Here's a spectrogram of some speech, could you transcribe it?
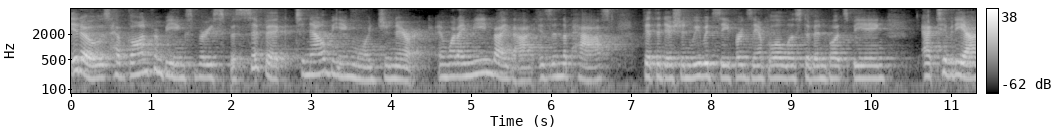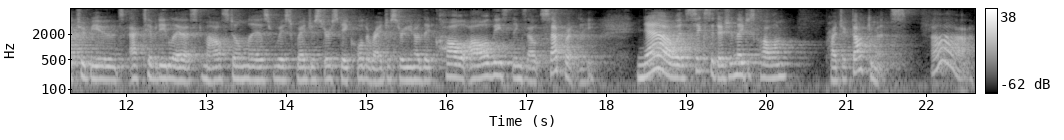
ITOs have gone from being very specific to now being more generic. And what I mean by that is in the past, fifth edition, we would see, for example, a list of inputs being activity attributes, activity list, milestone list, risk register, stakeholder register. You know, they call all these things out separately. Now in sixth edition, they just call them project documents. Ah,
